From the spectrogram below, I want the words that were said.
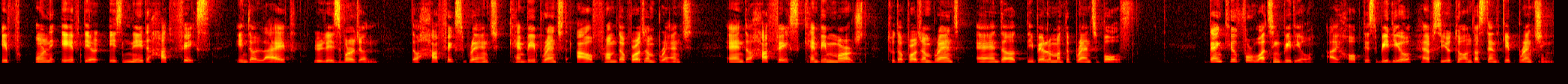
If only if there is need hotfix in the live release version, the hotfix branch can be branched out from the version branch, and the hotfix can be merged to the version branch and the development branch both. Thank you for watching video. I hope this video helps you to understand Git branching.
